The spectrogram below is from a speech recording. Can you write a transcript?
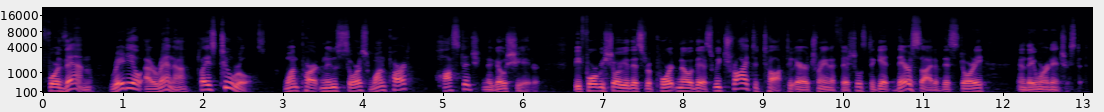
For them, Radio Erena plays two roles one part news source, one part hostage negotiator. Before we show you this report, know this. We tried to talk to Eritrean officials to get their side of this story, and they weren't interested.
